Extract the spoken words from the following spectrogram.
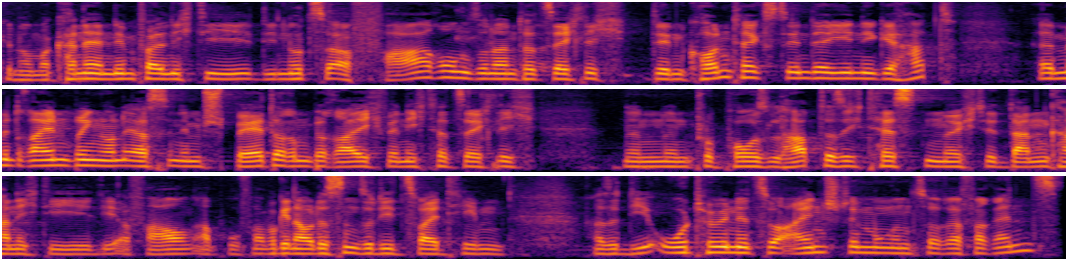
Genau, man kann ja in dem Fall nicht die, die Nutzererfahrung, sondern tatsächlich den Kontext, den derjenige hat, äh, mit reinbringen und erst in dem späteren Bereich, wenn ich tatsächlich einen, einen Proposal habe, das ich testen möchte, dann kann ich die, die Erfahrung abrufen. Aber genau, das sind so die zwei Themen. Also die O-Töne zur Einstimmung und zur Referenz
